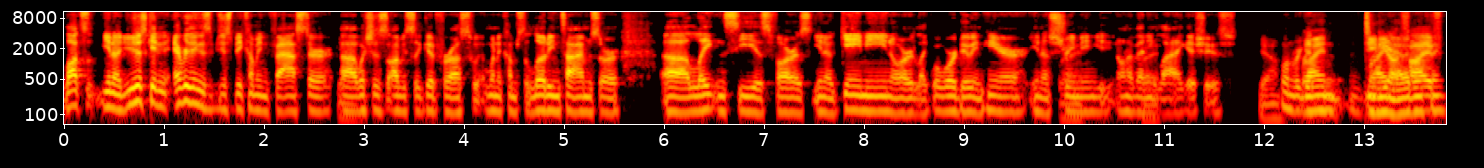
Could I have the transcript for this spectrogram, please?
lots of you know you're just getting everything is just becoming faster yeah. uh, which is obviously good for us when it comes to loading times or uh, latency as far as you know gaming or like what we're doing here you know streaming right. you don't have any right. lag issues yeah when we're Ryan, getting ddr5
